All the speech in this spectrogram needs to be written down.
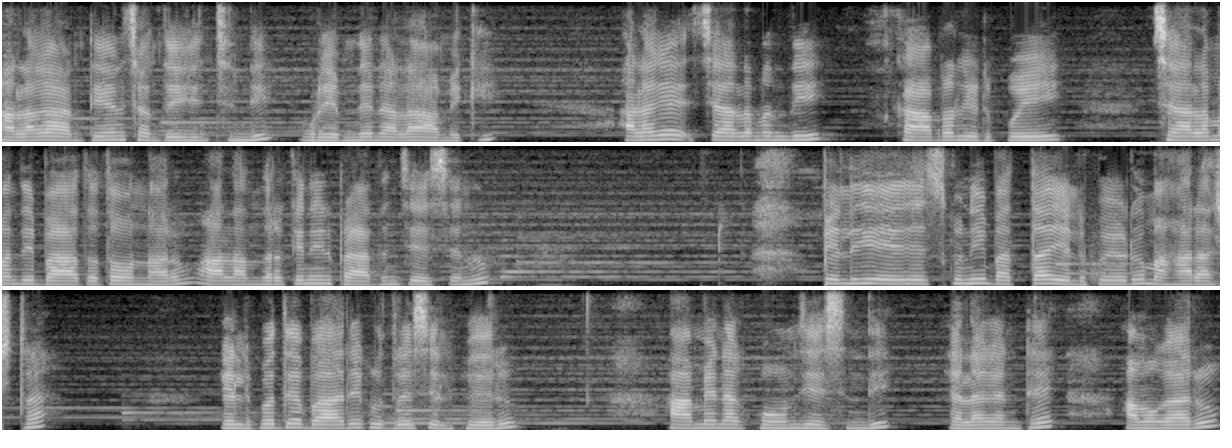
అలాగా అంటే అని సందేహించింది. ఇప్పుడు ఎనిమిదే నెల ఆమెకి. అలాగే చాలామంది కాపురాలు ఇడిపోయి చాలామంది బాధతో ఉన్నారు. వాళ్ళందరికీ నేను ప్రార్థన చేశాను. పెళ్ళి చేసుకుని భర్త వెళ్ళిపోయాడు మహారాష్ట్ర. వెళ్ళిపోతే భార్య కుదిరేసి వెళ్ళిపోయారు. ఆమె నాకు ఫోన్ చేసింది. ఎలాగంటే అమ్మగారు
